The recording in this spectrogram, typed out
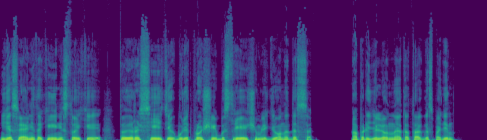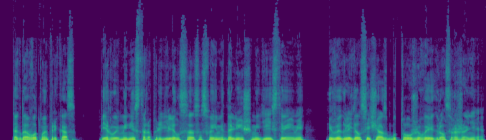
Если они такие нестойкие, то и рассеять их будет проще и быстрее, чем легионы Десса. Определенно это так, господин. Тогда вот мой приказ. Первый министр определился со своими дальнейшими действиями и выглядел сейчас, будто уже выиграл сражение.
